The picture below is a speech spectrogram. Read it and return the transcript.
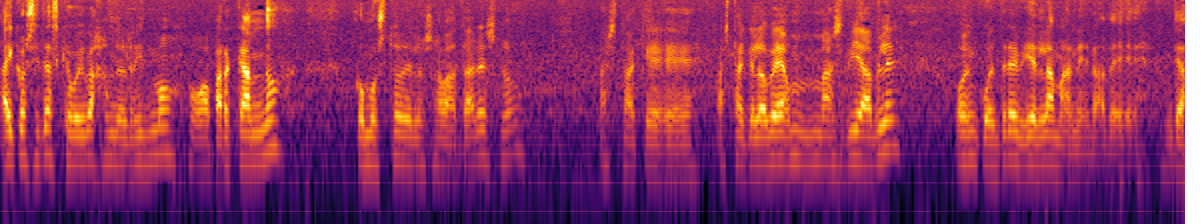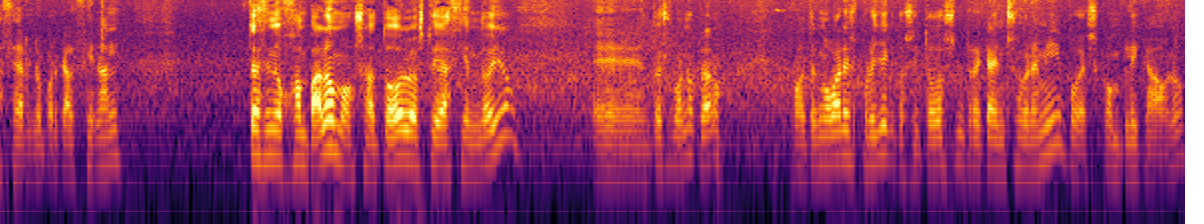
hay cositas que voy bajando el ritmo o aparcando, como esto de los avatares, ¿no? Hasta que, hasta que lo vea más viable o encuentre bien la manera de, de hacerlo, porque al final estoy haciendo Juan Palomo, o sea, todo lo estoy haciendo yo. Eh, entonces, bueno, claro, cuando tengo varios proyectos y todos recaen sobre mí, pues complicado, ¿no?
